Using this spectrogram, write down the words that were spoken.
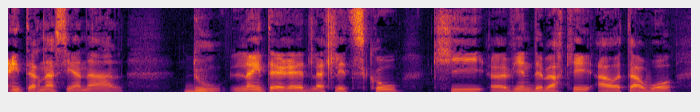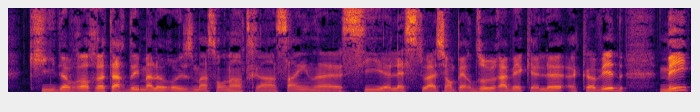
internationale, d'où l'intérêt de l'Atlético qui euh, vient de débarquer à Ottawa, qui devra retarder malheureusement son entrée en scène euh, si euh, la situation perdure avec le COVID. Mais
